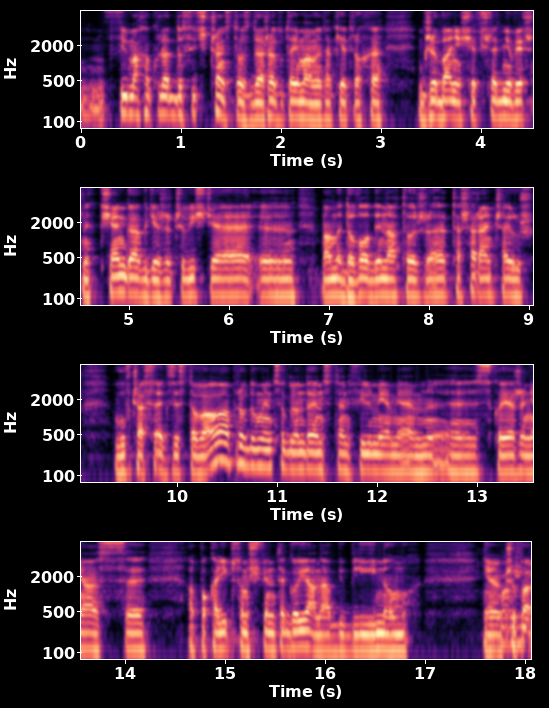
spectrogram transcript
w filmach akurat dosyć często zdarza. Tutaj mamy takie trochę grzebanie się w średniowiecznych księgach, gdzie rzeczywiście y, mamy dowody na to, że ta szarańcza już wówczas egzystowała, a prawdę mówiąc oglądając ten film ja miałem y, skojarzenia z apokalipsą świętego Jana biblijną. Nie wiem, czy, pa,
